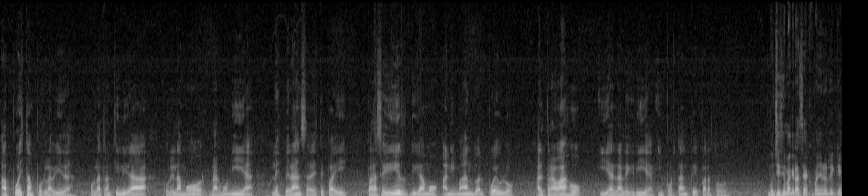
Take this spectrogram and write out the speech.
apuestan por la vida, por la tranquilidad, por el amor, la armonía, la esperanza de este país, para seguir, digamos, animando al pueblo, al trabajo y a la alegría, importante para todos. Muchísimas gracias, compañero Enrique.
